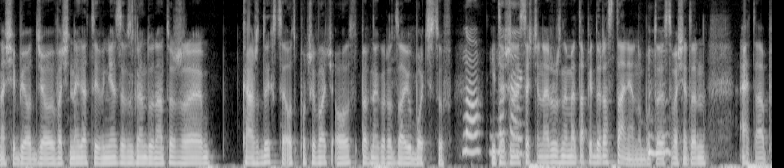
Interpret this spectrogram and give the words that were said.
na siebie oddziaływać negatywnie ze względu na to, że każdy chce odpoczywać od pewnego rodzaju bodźców. No, I no też tak. jesteście na różnym etapie dorastania, no bo to mhm. jest właśnie ten etap,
